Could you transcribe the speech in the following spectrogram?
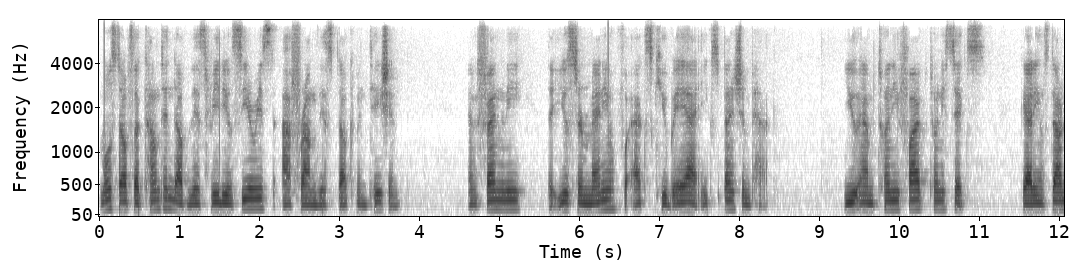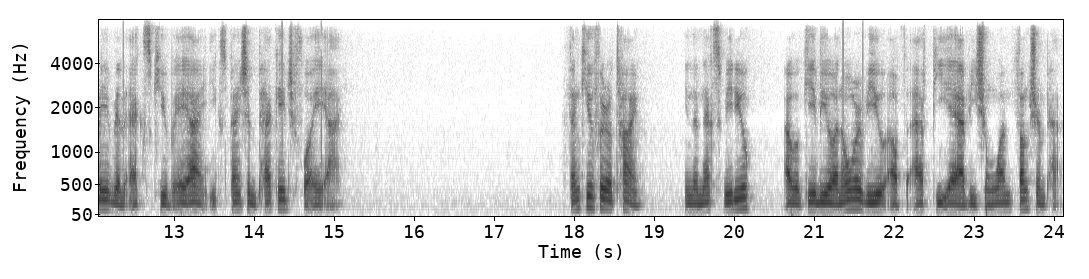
Most of the content of this video series are from this documentation. And finally, the user manual for X-CUBE-AI expansion pack. UM2526 Getting Started with X-CUBE-AI Expansion Package for AI. Thank you for your time. In the next video, I will give you an overview of the FPAI Vision 1 function pack.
